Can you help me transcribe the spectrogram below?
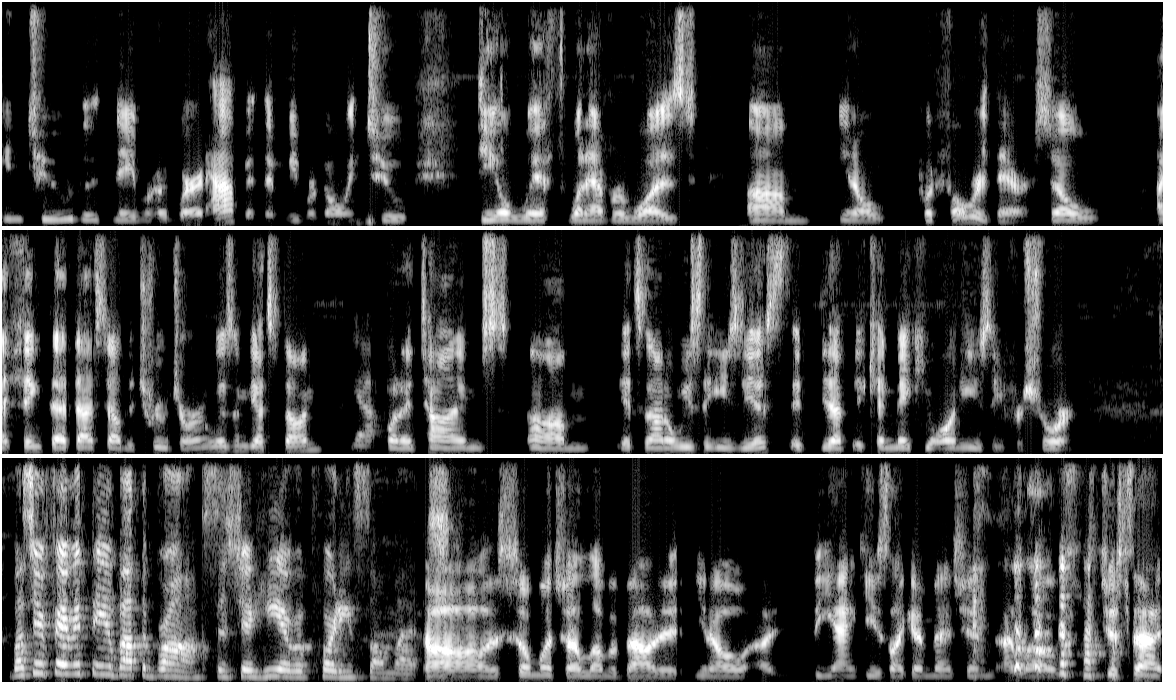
into the neighborhood where it happened, and we were going to deal with whatever was um, you know put forward there. So I think that that's how the true journalism gets done. Yeah. But at times, um, it's not always the easiest. It it can make you uneasy for sure. What's your favorite thing about the Bronx since you're here reporting so much? Oh, there's so much I love about it. You know, the Yankees, like I mentioned, I love just that.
